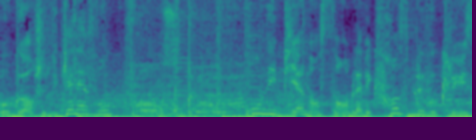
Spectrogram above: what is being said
aux gorges du Calavon, on est bien ensemble avec France Bleu Vaucluse.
